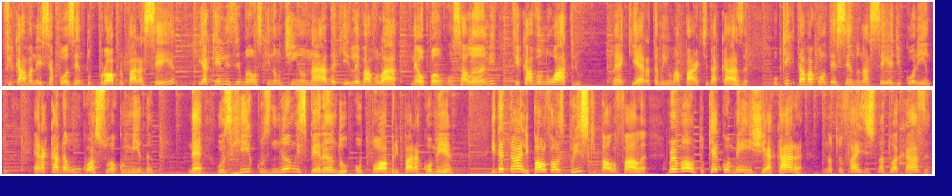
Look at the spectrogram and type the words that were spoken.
ficava nesse aposento próprio para a ceia, e aqueles irmãos que não tinham nada, que levavam lá né, o pão com salame, ficavam no átrio, né, que era também uma parte da casa. O que estava acontecendo na ceia de Corinto? Era cada um com a sua comida, né? Os ricos não esperando o pobre para comer. E detalhe, Paulo fala, por isso que Paulo fala: "Meu irmão, tu quer comer e encher a cara? Não tu faz isso na tua casa.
